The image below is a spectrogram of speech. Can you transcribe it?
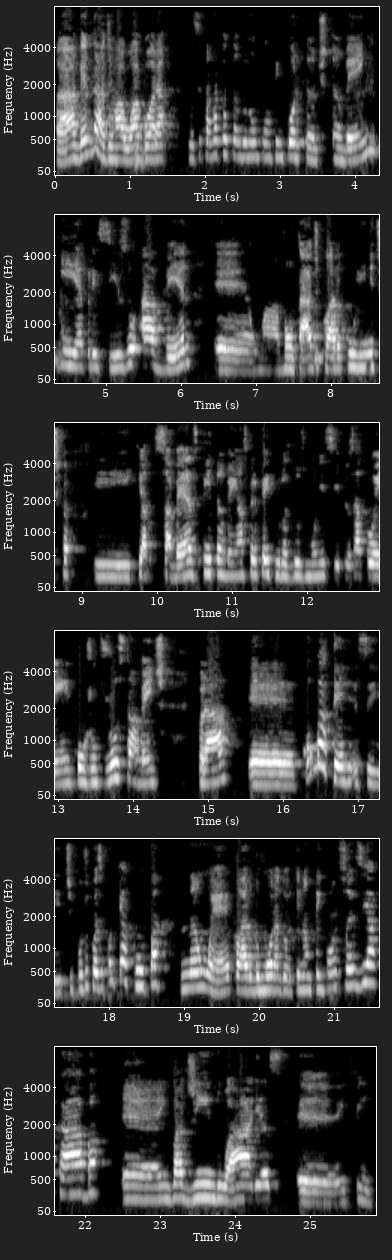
Ah, verdade, Raul. Agora, você estava tocando num ponto importante também, que é preciso haver é, uma vontade, claro, política, e que a Sabesp e também as prefeituras dos municípios atuem em conjunto justamente para é, combater esse tipo de coisa, porque a culpa não é, claro, do morador que não tem condições e acaba é, invadindo áreas, é, enfim,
